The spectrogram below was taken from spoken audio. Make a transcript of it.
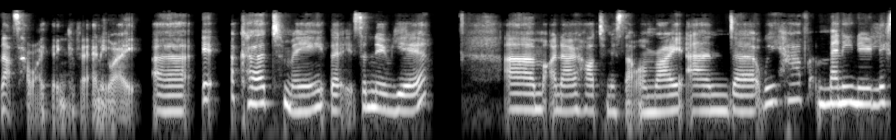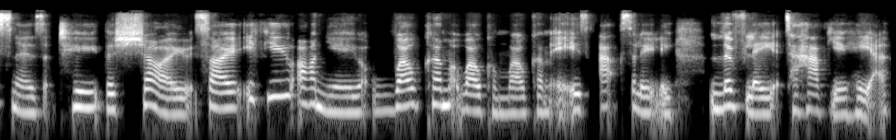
that's how I think of it anyway. Uh, it occurred to me that it's a new year. Um, I know, hard to miss that one, right? And uh, we have many new listeners to the show. So if you are new, welcome, welcome, welcome. It is absolutely lovely to have you here.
